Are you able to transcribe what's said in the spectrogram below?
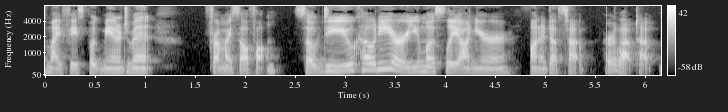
my Facebook management from my cell phone. So do you, Cody, or are you mostly on your on a desktop or a laptop?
